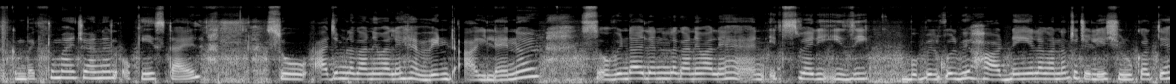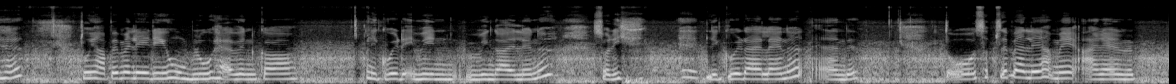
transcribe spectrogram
Welcome back to my channel, okay, style. So, आज हम लगाने वाले हैं wing eyeliner. So, wing eyeliner लगाने वाले हैं एंड इट्स वेरी इजी वो बिल्कुल भी हार्ड नहीं है लगाना तो चलिए शुरू करते हैं। तो यहाँ पे मैं ले रही हूँ ब्लू हेवन का liquid wing eyeliner sorry liquid eyeliner and तो सबसे पहले हमें आईलाइनर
